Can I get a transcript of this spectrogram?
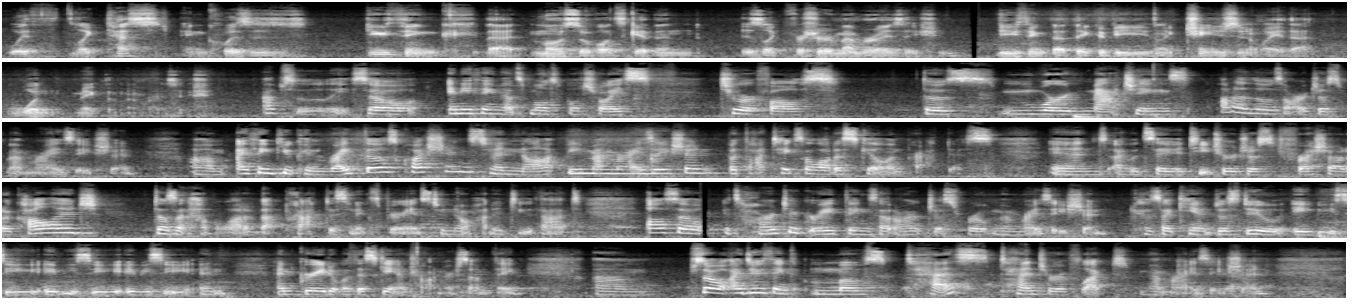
With like tests and quizzes, do you think that most of what's given is like for sure memorization? Do you think that they could be like changed in a way that wouldn't make them memorization? Absolutely. So anything that's multiple choice, true or false, those word matchings, a lot of those are just memorization. Um, I think you can write those questions to not be memorization, but that takes a lot of skill and practice. And I would say a teacher just fresh out of college doesn't have a lot of that practice and experience to know how to do that. Also, it's hard to grade things that aren't just rote memorization because I can't just do ABC, ABC, ABC, and, and grade it with a Scantron or something. Um, so I do think most tests tend to reflect memorization.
